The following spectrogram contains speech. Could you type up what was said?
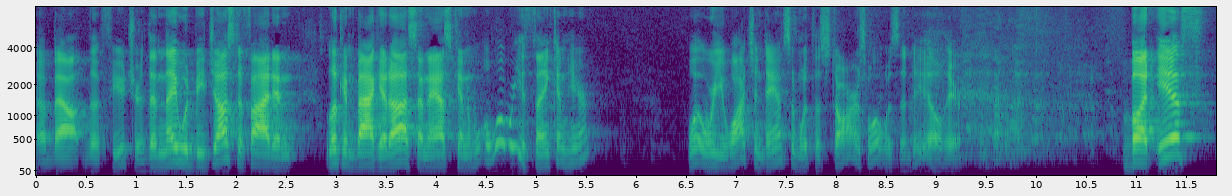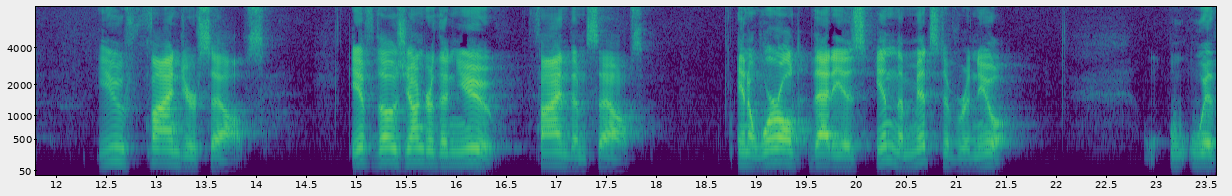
about the future, then they would be justified in looking back at us and asking, What were you thinking here? What were you watching Dancing with the Stars? What was the deal here? but if you find yourselves, if those younger than you find themselves in a world that is in the midst of renewal, with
